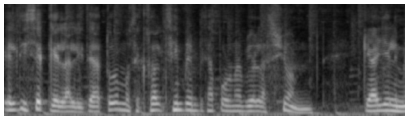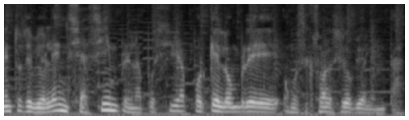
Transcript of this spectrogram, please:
él dice que la literatura homosexual siempre empieza por una violación, que hay elementos de violencia siempre en la poesía porque el hombre homosexual ha sido violentado.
